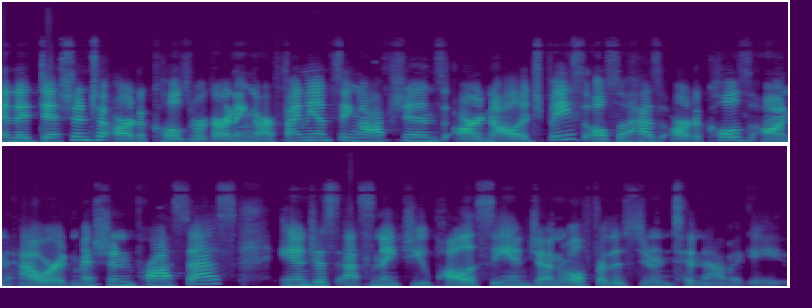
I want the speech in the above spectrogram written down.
In addition to articles regarding our financing options, our knowledge base also has articles on our admission process and just SNHU policy in general for the student to navigate.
